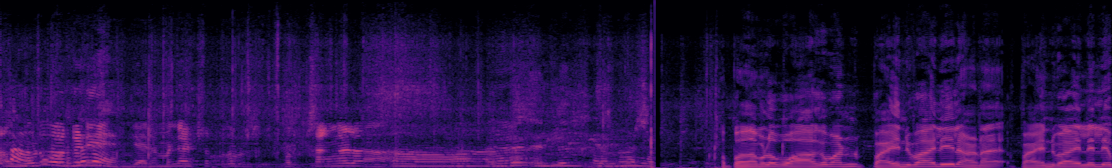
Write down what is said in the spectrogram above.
അങ്ങോട്ട് നോക്കണേ ജന്മനക്ഷത്ര അപ്പോൾ നമ്മൾ വാഗമൺ പൈൻവാലിയിലാണ് വാലിയിലാണ്.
